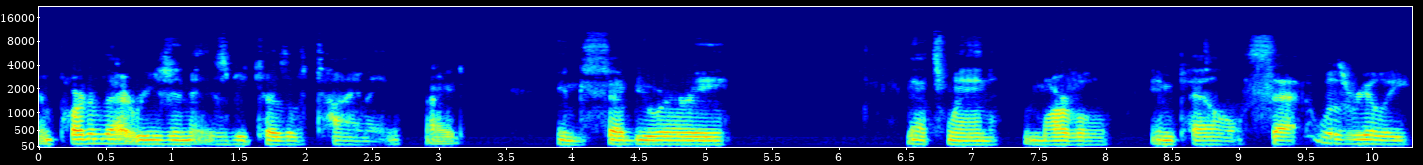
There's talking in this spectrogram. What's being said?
and part of that reason is because of timing, right? In February, that's when Marvel Impel set was really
